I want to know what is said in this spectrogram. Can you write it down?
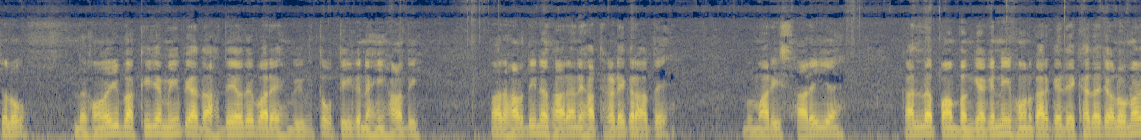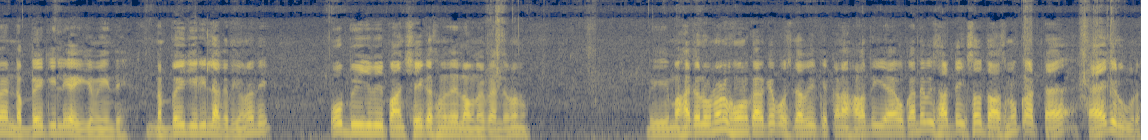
ਚਲੋ, ਦਿਖਾਉਂਦਾ ਜੀ, ਬਾਕੀ ਜੇ ਮੀਂਹ ਪਿਆ ਦੱਸਦੇ ਉਹਦੇ ਬਾਰੇ ਵੀ ਧੋਤੀ ਕਿ ਨਹੀਂ ਹਲਦੀ। ਪਰ ਹਲਦੀ ਨੇ ਸਾਰਿਆਂ ਦੇ ਹੱਥ ਖੜੇ ਕਰਾਤੇ, ਬਿਮਾਰੀ ਸਾਰੇ ਹੀ ਹੈ ਕੱਲ ਆਪਾਂ ਬੰਗਿਆ ਕਿੰਨੀ ਫੋਨ ਕਰਕੇ ਦੇਖਿਆ ਤਾਂ ਚਲੋ ਉਹਨਾਂ ਨੇ 90 ਕਿੱਲੇ ਆਈ ਜ਼ਮੀਨ ਦੇ 90 ਜੀਰੀ ਲੱਗਦੀ ਉਹਨਾਂ ਦੀ। ਉਹ ਬੀਜ ਵੀ 5-6 ਕਿਸਮ ਦੇ ਲਾਉਣੇ ਪੈਂਦੇ ਉਹਨਾਂ ਨੂੰ। ਵੀ ਮੈਂ ਚਲੋ ਉਹਨਾਂ ਨੂੰ ਫੋਨ ਕਰਕੇ ਪੁੱਛਦਾ ਵੀ ਕਿੱਕਣਾ ਹਲਦੀ ਹੈ। ਉਹ ਕਹਿੰਦੇ ਵੀ ਸਾਡੇ 110 ਨੂੰ ਘੱਟ ਹੈ ਹੈ ਜ਼ਰੂਰ।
